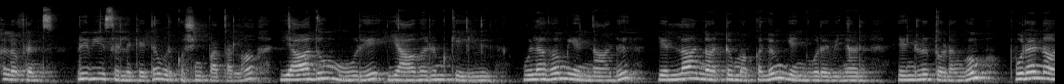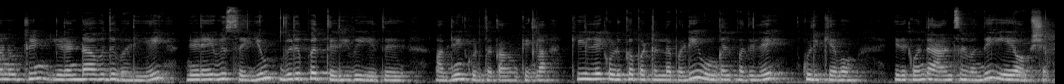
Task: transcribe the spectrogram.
ஹலோ ஃப்ரெண்ட்ஸ் ப்ரீவியஸ் இயரில் கேட்ட ஒரு கொஷின் பார்த்துடலாம். யாதும் ஊரே யாவரும் கேளீர் உலகம் என் நாடு எல்லா நாட்டு மக்களும் என் உறவினர் என்று தொடங்கும் புறநானூற்றின் இரண்டாவது வரியை நிறைவு செய்யும் விருப்பத் தெரிவு எது? அப்படின்னு கொடுத்துருக்காங்க ஓகேங்களா? கீழே கொடுக்கப்பட்டுள்ளபடி உங்கள் பதிலை குறிக்கவும். இதுக்கு வந்து ஆன்சர் வந்து ஏ ஆப்ஷன்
